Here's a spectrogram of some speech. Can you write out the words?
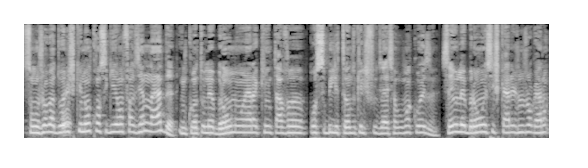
São jogadores que não conseguiam fazer nada, enquanto o LeBron não era quem estava possibilitando que eles fizessem alguma coisa. Sem o LeBron, esses caras não jogaram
